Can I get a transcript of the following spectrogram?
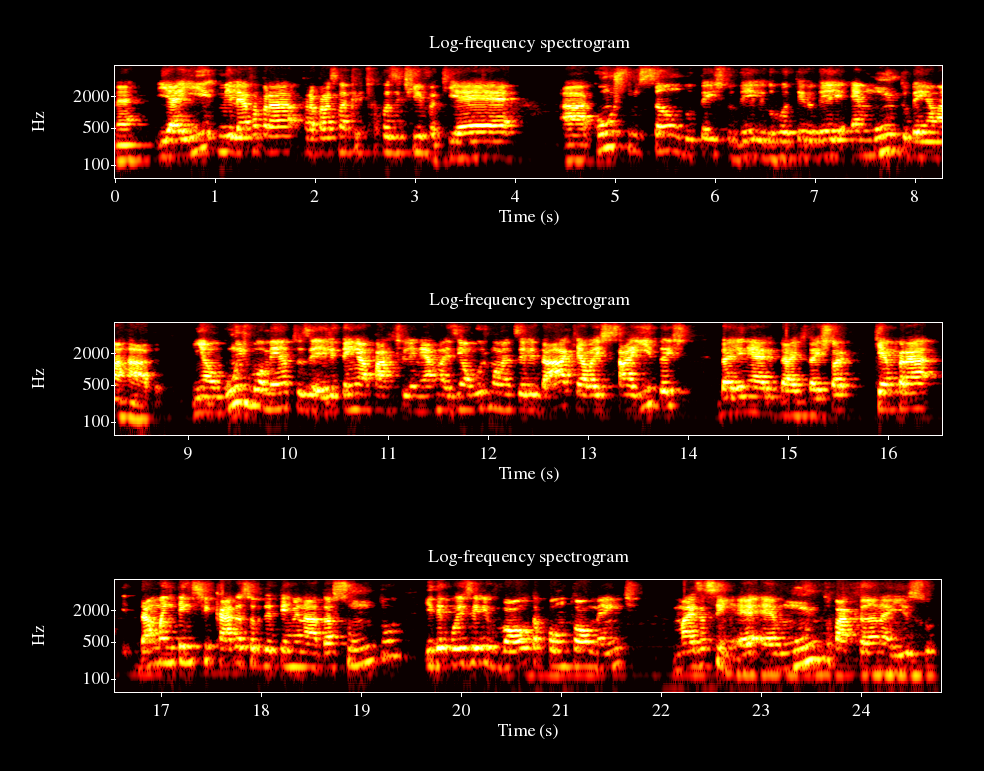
Né? E aí me leva para a próxima crítica positiva, que é a construção do texto dele, do roteiro dele, é muito bem amarrada. Em alguns momentos ele tem a parte linear, mas em alguns momentos ele dá aquelas saídas da linearidade da história, que é para dar uma intensificada sobre determinado assunto e depois ele volta pontualmente. Mas, assim, é, é muito bacana isso.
